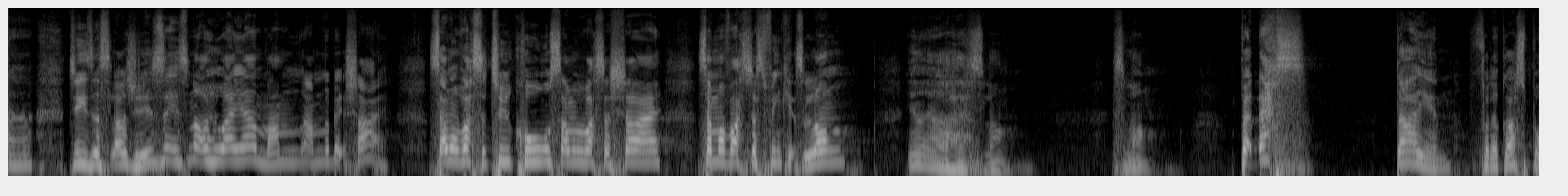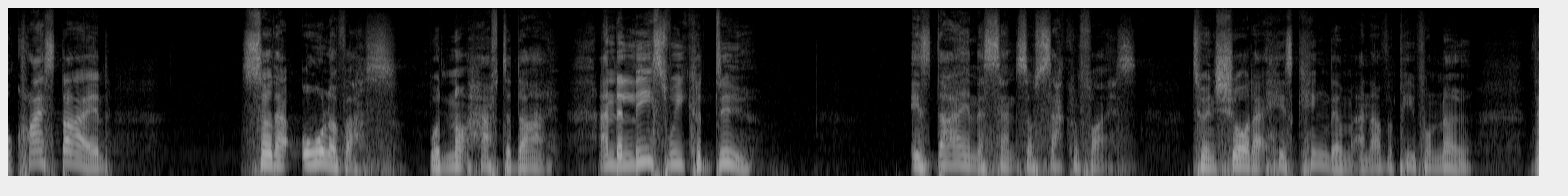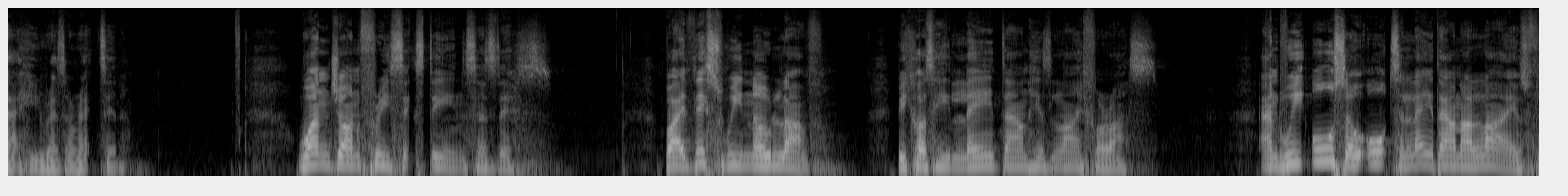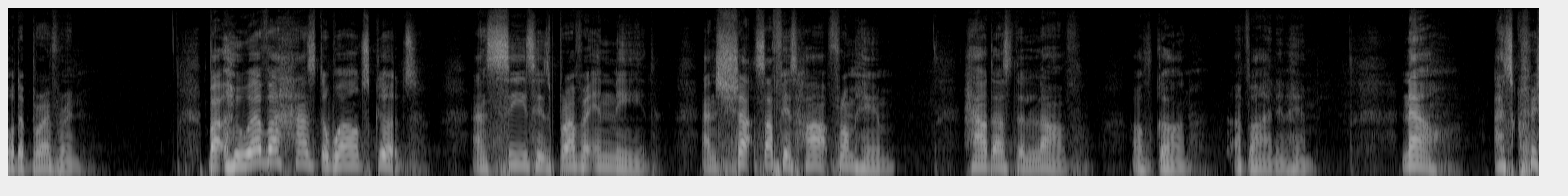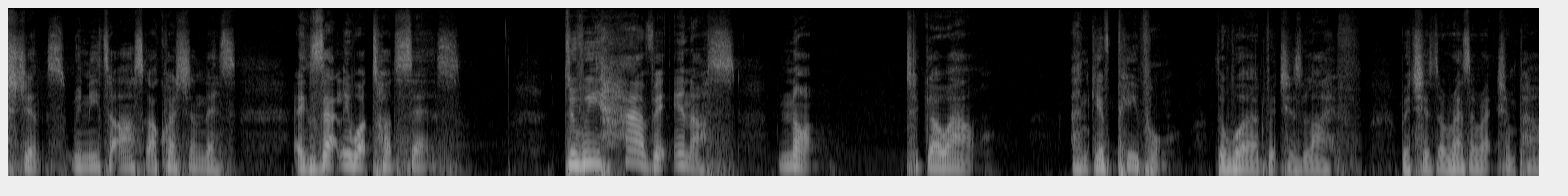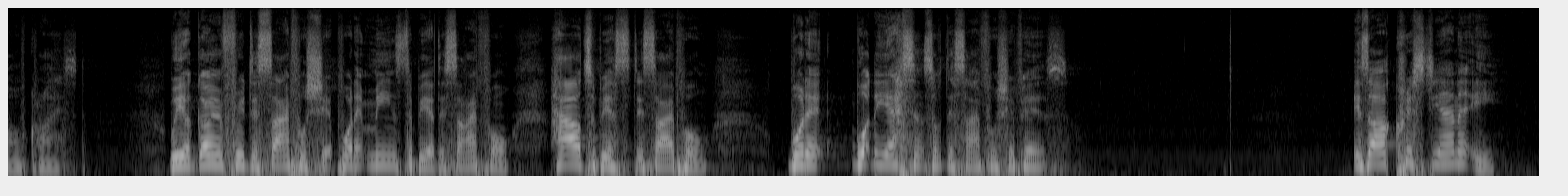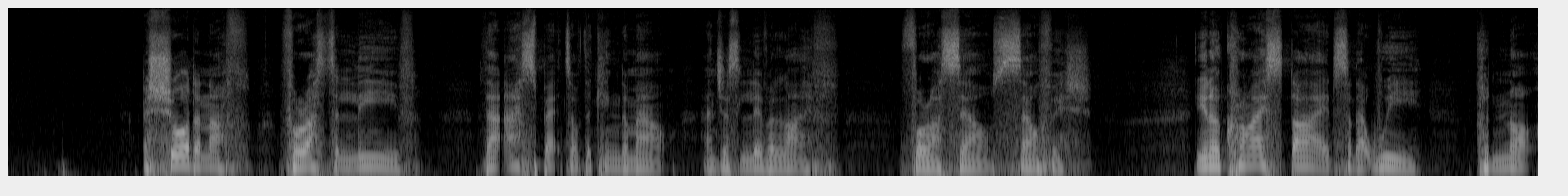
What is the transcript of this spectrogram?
Jesus loves you. It's, it's not who I am. I'm, I'm a bit shy. Some of us are too cool. Some of us are shy. Some of us just think it's long. You know, oh, that's long. It's long. But that's dying for the gospel. Christ died so that all of us would not have to die. And the least we could do is die in the sense of sacrifice to ensure that his kingdom and other people know that he resurrected. 1 John 3:16 says this. By this we know love because he laid down his life for us. And we also ought to lay down our lives for the brethren. But whoever has the world's goods and sees his brother in need and shuts up his heart from him, how does the love of God abide in him? Now, as Christians, we need to ask our question this exactly what Todd says. Do we have it in us not to go out and give people the word which is life, which is the resurrection power of Christ? We are going through discipleship, what it means to be a disciple, how to be a disciple, what, it, what the essence of discipleship is. Is our Christianity assured enough for us to leave that aspect of the kingdom out and just live a life for ourselves, selfish? You know, Christ died so that we could not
